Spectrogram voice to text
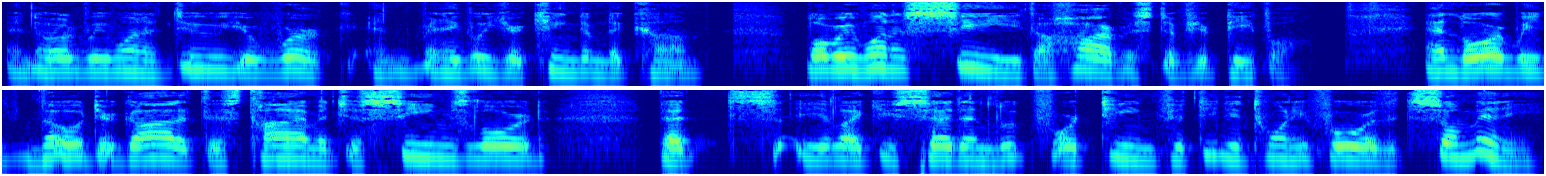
And Lord, we want to do your work and enable your kingdom to come. Lord, we want to see the harvest of your people. And Lord, we know, dear God, at this time it just seems, Lord, that, like you said in Luke 14, 15 and 24, that so many,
